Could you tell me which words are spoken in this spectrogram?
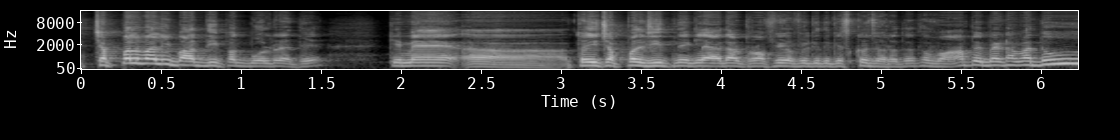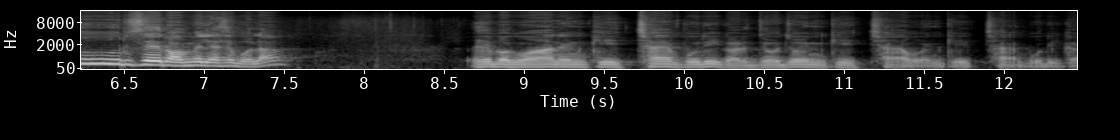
चप्पल वाली बात दीपक बोल रहे थे कि मैं आ, तो ये चप्पल जीतने के लिए आया था ट्रॉफी वॉफी की तो किसको ज़रूरत है तो वहाँ पे बैठा हुआ दूर से रोमिल ऐसे बोला हे भगवान, इनकी इच्छाएँ पूरी कर, जो जो इनकी इच्छा है, वो इनकी इच्छाएँ पूरी कर।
